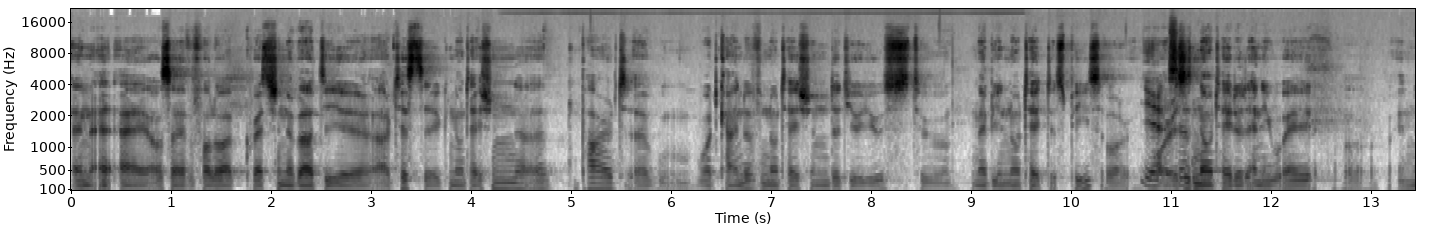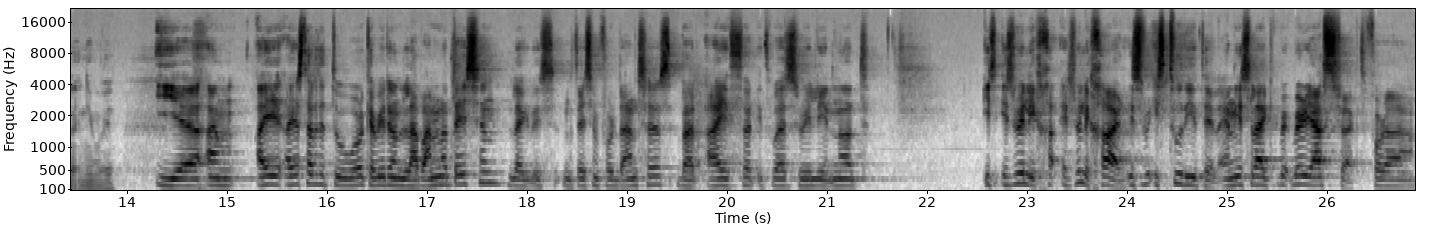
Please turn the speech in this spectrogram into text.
and I also have a follow-up question about the uh, artistic notation uh, part. Uh, what kind of notation did you use to maybe notate this piece, or yeah, or is it notated anyway, or in any way? Yeah, um, I, I started to work a bit on Laban notation, like this notation for dancers, but I thought it was really not. It's, it's really it's really hard. It's, it's too detailed and it's like very abstract for a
